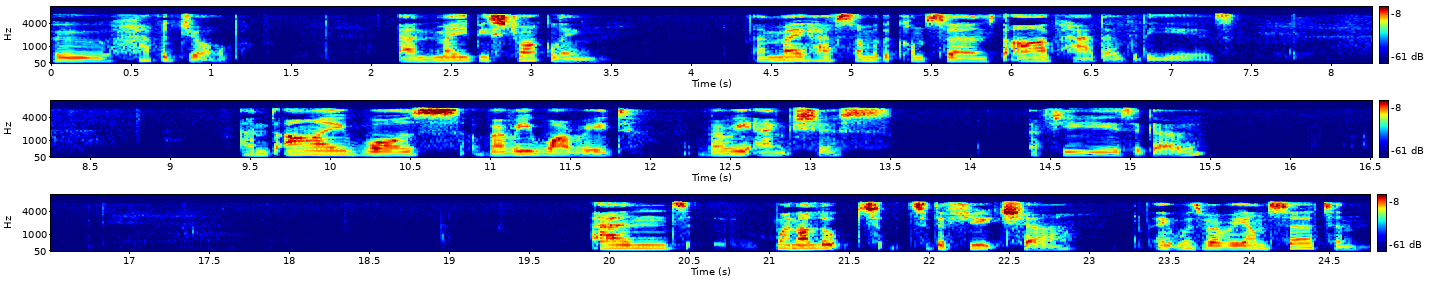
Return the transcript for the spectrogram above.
who have a job, and may be struggling, and may have some of the concerns that I've had over the years. And I was very worried very anxious a few years ago. And when I looked to the future, it was very uncertain.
